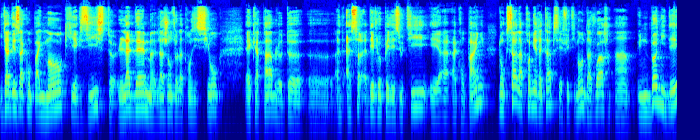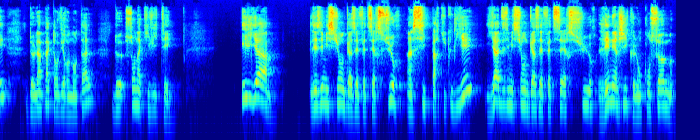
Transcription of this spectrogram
Il y a des accompagnements qui existent. L'ADEME, l'Agence de la transition, est capable de euh, développer les outils et accompagne. Donc ça, la première étape, c'est effectivement d'avoir une bonne idée de l'impact environnemental de son activité. Il y a les émissions de gaz à effet de serre sur un site particulier. Il y a des émissions de gaz à effet de serre sur l'énergie que l'on consomme,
